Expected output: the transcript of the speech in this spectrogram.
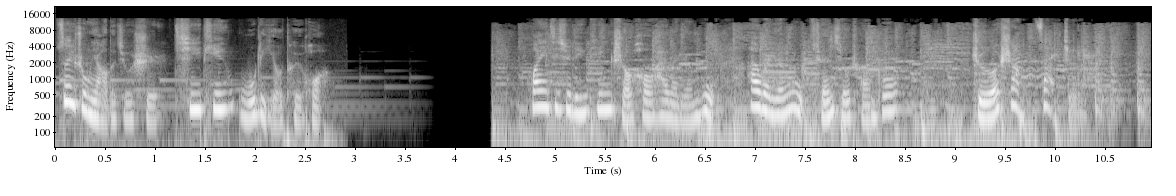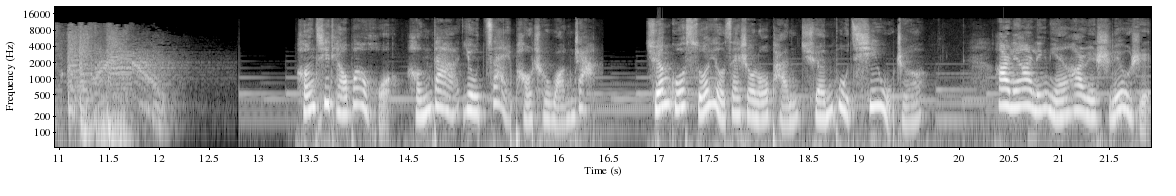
最重要的就是七天无理由退货。”欢迎继续聆听《守候爱问人物》，爱问人物全球传播，折上再折。恒七条爆火，恒大又再抛出王炸，全国所有在售楼盘全部七五折。二零二零年二月十六日，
